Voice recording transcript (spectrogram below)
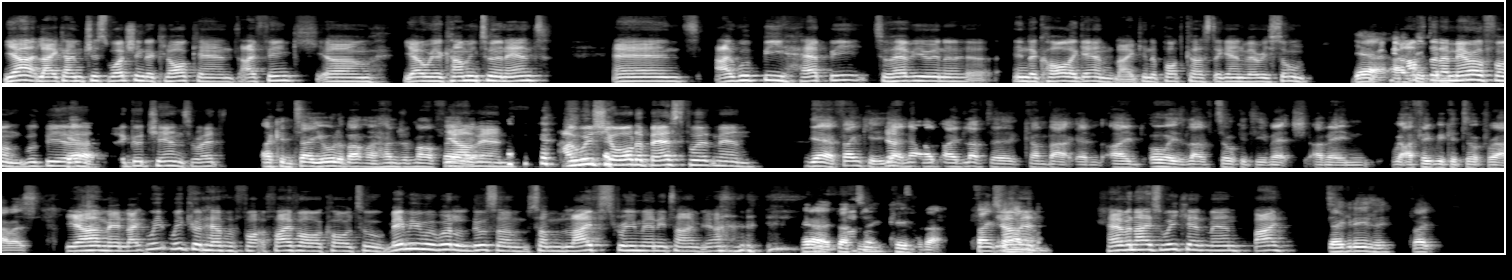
yeah like i'm just watching the clock and i think um yeah we are coming to an end and i would be happy to have you in a in the call again like in the podcast again very soon yeah after the marathon would be a, yeah. a good chance right i can tell you all about my 100 mile failure. yeah man i wish you all the best for it man yeah, thank you. Yeah, yeah no, I'd, I'd, love to come back, and I'd always love talking to you, Mitch. I mean, I think we could talk for hours. Yeah, man. Like we, we could have a five hour call too. Maybe we will do some some live stream anytime. Yeah. Yeah, definitely. Awesome. Keep for that. Thanks yeah, man. Me. Have a nice weekend, man. Bye. Take it easy. Bye.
